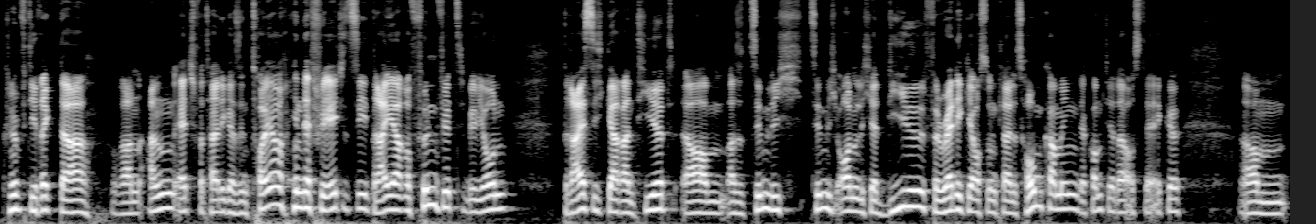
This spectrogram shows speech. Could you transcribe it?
Knüpft direkt daran an. Edge-Verteidiger sind teuer in der Free Agency. Drei Jahre 45 Millionen. 30 garantiert. Ähm, also ziemlich, ziemlich ordentlicher Deal. Für Reddick ja auch so ein kleines Homecoming, der kommt ja da aus der Ecke. Ähm,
